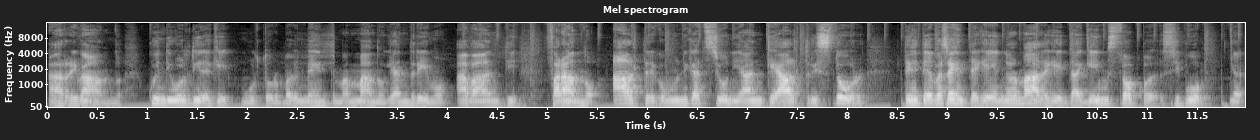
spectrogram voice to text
arrivando. Quindi vuol dire che molto probabilmente man mano che andremo avanti faranno altre comunicazioni anche altri store tenete presente che è normale che da GameStop si può, eh,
